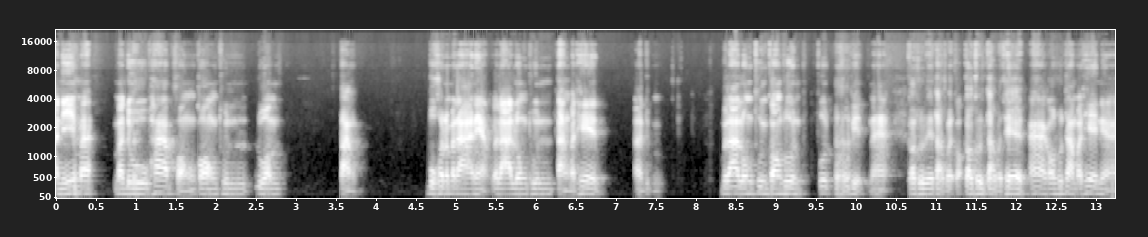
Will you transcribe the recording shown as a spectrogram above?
อันนี้มามาดูภาพของกองทุนรวมต่างบุคคลธรรมดาเนี่ยเวลาลงทุนต่างประเทศเอ่อเวลาลงทุนกองทุนพูดอ่าฮะพูดผิดนะฮะกองทุนในต่างประกองทุนต่างประเทศอ่ากองทุนต่างประเทศเนี่ย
